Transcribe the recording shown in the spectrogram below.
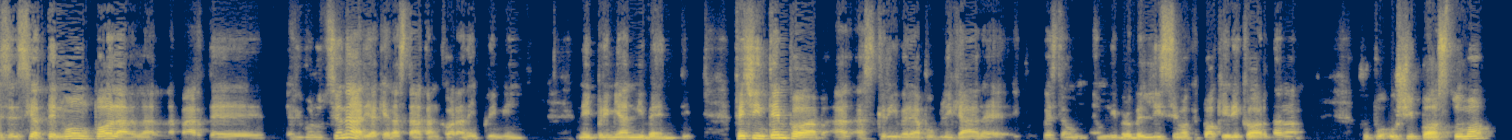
si attenuò un po' la, la, la, parte rivoluzionaria che era stata ancora nei primi, nei primi anni venti. Fece in tempo a, a, a scrivere, a pubblicare, questo è un, è un libro bellissimo che pochi ricordano, uscì postumo,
